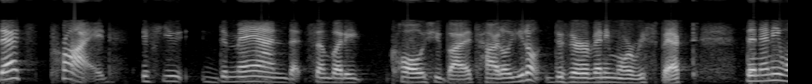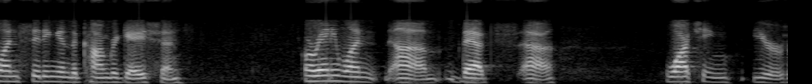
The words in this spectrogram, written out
that's pride if you demand that somebody calls you by a title. You don't deserve any more respect than anyone sitting in the congregation. Or anyone um, that's uh, watching your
